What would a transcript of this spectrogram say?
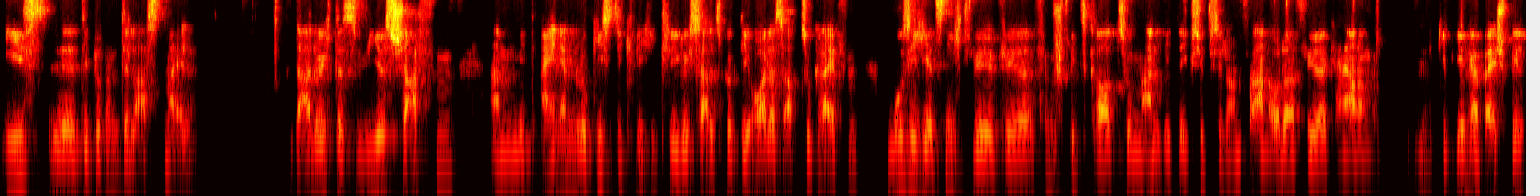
ist äh, die berühmte Last Mile. Dadurch, dass wir es schaffen, ähm, mit einem Logistikvehikel durch Salzburg die Orders abzugreifen, muss ich jetzt nicht für, für fünf Spitzkraut zum Anbieter XY fahren oder für, keine Ahnung, gib irgendein Beispiel,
